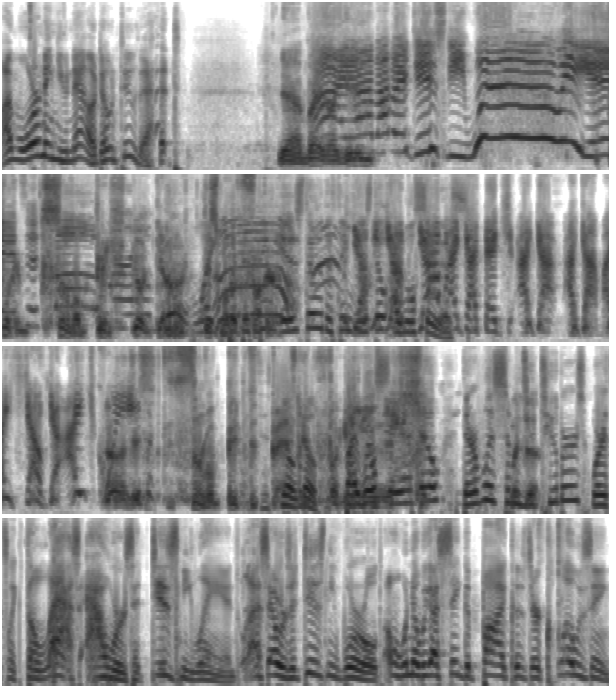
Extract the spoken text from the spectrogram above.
I'm warning you now. Don't do that. Yeah, but like, I you, am I'm a Disney. Woo! Fucking It's son of a bitch. Good God, Like, this but the thing motherfucker. is, though, the thing Yum, is, though, I yum, will say yum, I this. got that. I got. I got myself the ice Oh, cream. this, this son of a bitch. This No, no. fucking But I will eats say it though. There was some What's up? YouTubers where it's like the last hours at Disneyland, last hours at Disney World. Oh no, we gotta say goodbye because they're closing,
